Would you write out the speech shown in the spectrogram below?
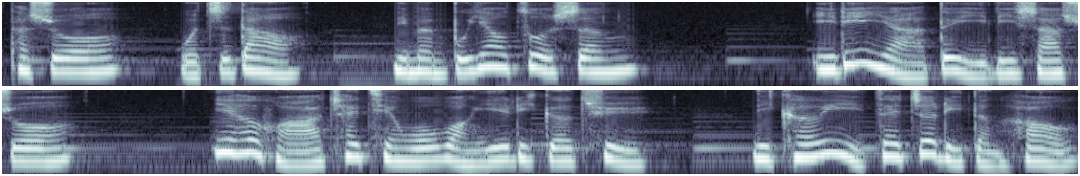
他说：“我知道。”你们不要作声。以利亚对以利沙说。耶和华差遣我往耶利哥去，你可以在这里等候。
